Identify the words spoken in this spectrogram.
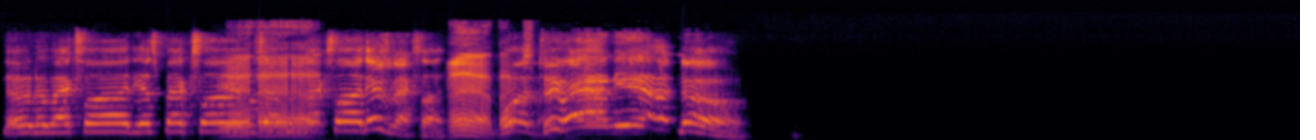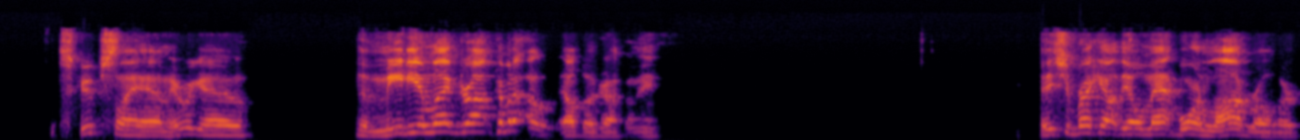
No, no backslide. Yes, backslide. What's happening? Yeah. Backslide. There's a backslide. Yeah, One, two, and yeah, no. Scoop slam. Here we go. The medium leg drop coming up. Oh, elbow drop. I mean, they should break out the old Matt Borne log roller.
